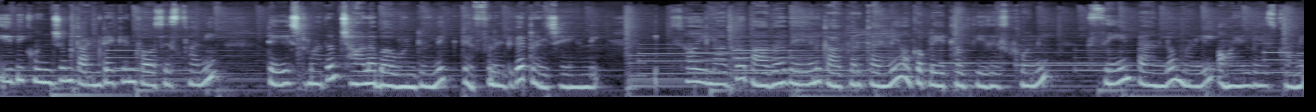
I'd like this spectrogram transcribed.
ఇది కొంచెం టైం టేకింగ్ ప్రాసెస్ కానీ టేస్ట్ మాత్రం చాలా బాగుంటుంది. డెఫినెట్గా ట్రై చేయండి. సో ఇలాగ బాగా వేగిన కాకరకాయని ఒక ప్లేట్లోకి తీసేసుకొని సేమ్ ప్యాన్లో మళ్ళీ ఆయిల్ వేసుకొని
